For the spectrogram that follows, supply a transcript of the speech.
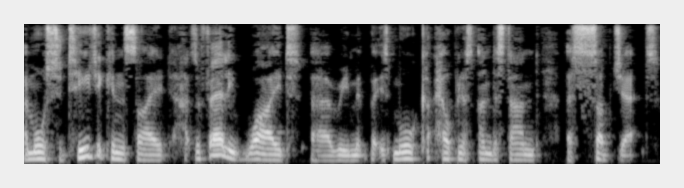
A more strategic insight has a fairly wide uh, remit, but is more helping us understand a subject.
